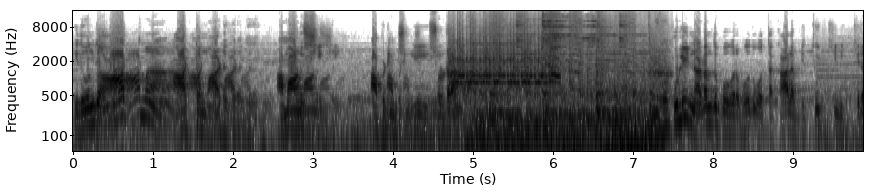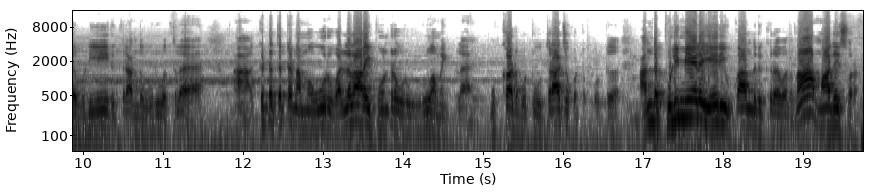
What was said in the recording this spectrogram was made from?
இது வந்து ஆத்ம ஆட்டம் ஆடுகிறது. அமானுஷ்யங்கள் அப்படின்னு சொல்லி சொல்றாங்க. புலி நடந்து போகிற போது ஒத்த கால் அப்படி தூக்கி நிற்கிறபடியே இருக்கிற அந்த உருவத்துல கிட்டத்தட்ட நம்ம ஊர் வள்ளலாரை போன்ற ஒரு உருவ அமைப்புல முக்காடு போட்டு உத்தராஜ கொட்டை போட்டு அந்த புலி மேல ஏறி உட்கார்ந்து இருக்கிறவர் தான் மாதேஸ்வரன்.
